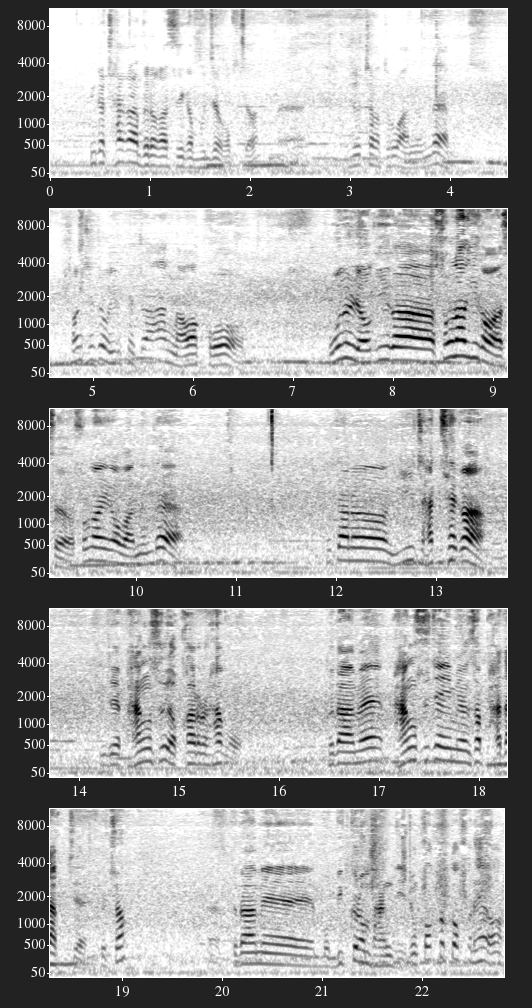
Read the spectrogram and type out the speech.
그러니까 차가 들어갔으니까 문제가 없죠. 네. 유조차가 들어왔는데 전체적으로 이렇게 쫙 나왔고 오늘 여기가 소나기가 왔어요. 소나기가 왔는데 일단은 이 자체가 이제 방수 역할을 하고 그 다음에 방수제이면서 바닥재 그쵸? 그 다음에 뭐 미끄럼 방지 좀 꺼끌꺼끌해요.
